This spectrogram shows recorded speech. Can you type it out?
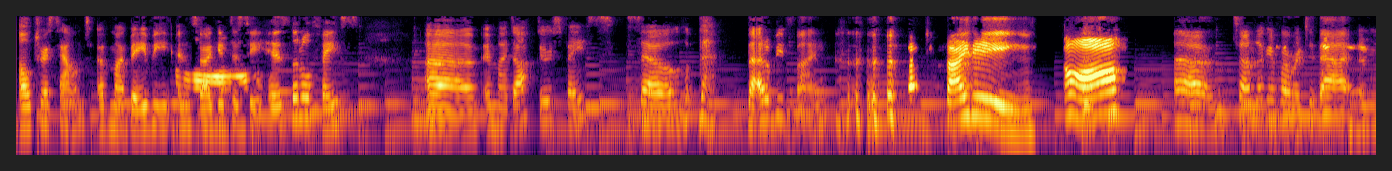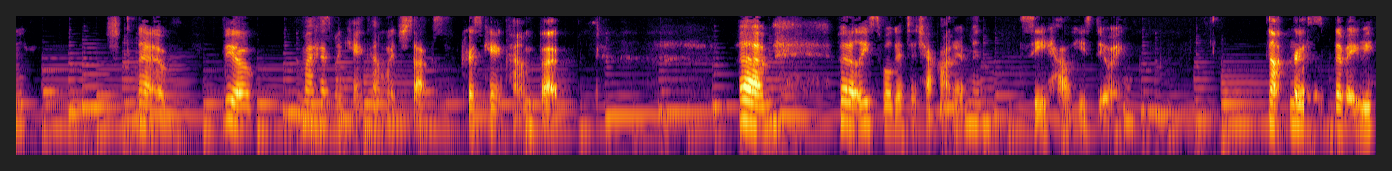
ultrasound of my baby, and so I get to see his little face um, and my doctor's face. So that that'll be fun. That's Exciting. Aw. um, so I'm looking forward to that. And uh, you know, my husband can't come, which sucks. Chris can't come, but um, but at least we'll get to check on him and see how he's doing. Not Chris, the baby.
